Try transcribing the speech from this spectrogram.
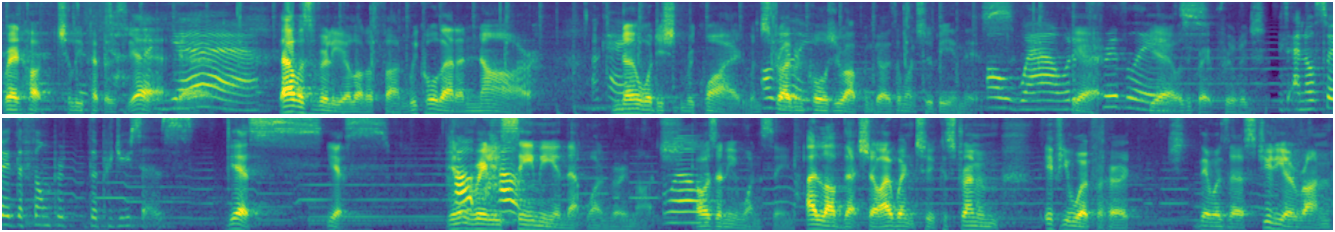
Red Hot Chili Peppers. Yeah, yeah. yeah. That was really a lot of fun. We call that a NAR. Okay. No audition required. When Oh, Stroman really? calls you up and goes, I want you to be in this. Oh wow, what yeah. a privilege. Yeah, it was a great privilege. And also the film, pro- the producers. Yes, yes. You How- don't really how- see me in that one very much. I was only in one scene. I love that show. I went to, because Stroman, if you work for her, there was a studio run,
